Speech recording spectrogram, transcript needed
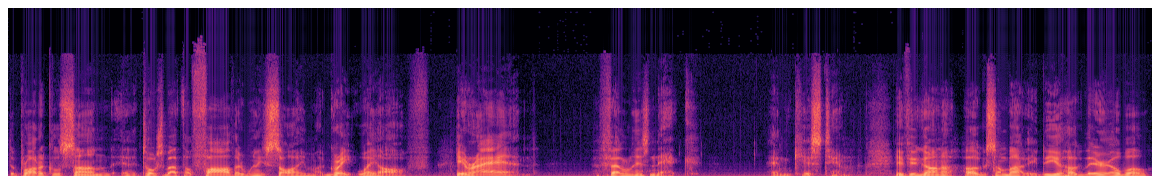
the prodigal son and it talks about the father when he saw him a great way off. He ran fell on his neck, and kissed him. If you're going to hug somebody, do you hug their elbow?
